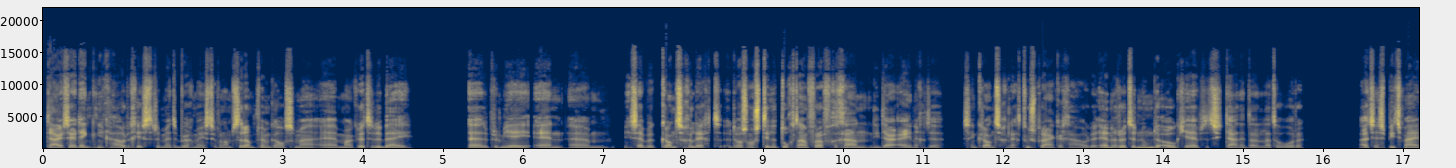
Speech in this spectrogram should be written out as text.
Daar is de herdenking gehouden gisteren met de burgemeester van Amsterdam, Femke Halsema, en Mark Rutte erbij, de premier. En ehm, ze hebben kransen gelegd. Er was een stille tocht aan vooraf gegaan, die daar eindigde. Zijn kransen gelegd, toespraken gehouden. En Rutte noemde ook, je hebt het citaat net la- laten horen uit zijn speech, maar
